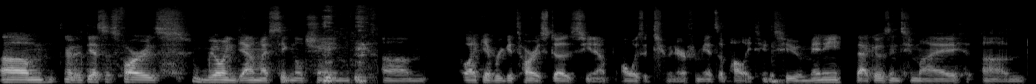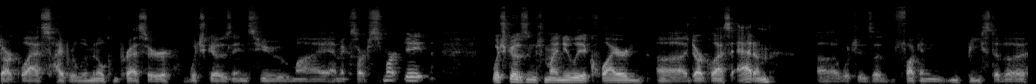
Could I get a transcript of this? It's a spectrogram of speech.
Um, I guess as far as going down my signal chain, um, like every guitarist does, you know, always a tuner. For me, it's a Polytune 2 Mini. That goes into my um, Darkglass Hyperluminal compressor, which goes into my MXR SmartGate, which goes into my newly acquired uh, Darkglass Atom, uh, which is a fucking beast of a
